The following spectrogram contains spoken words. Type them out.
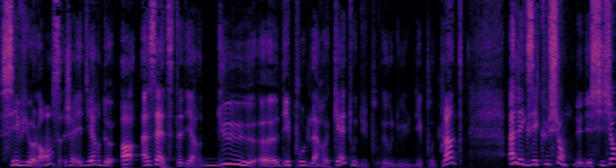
ces violences, j'allais dire de A à Z, c'est-à-dire du dépôt de la requête ou du dépôt de plainte à l'exécution des décisions,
